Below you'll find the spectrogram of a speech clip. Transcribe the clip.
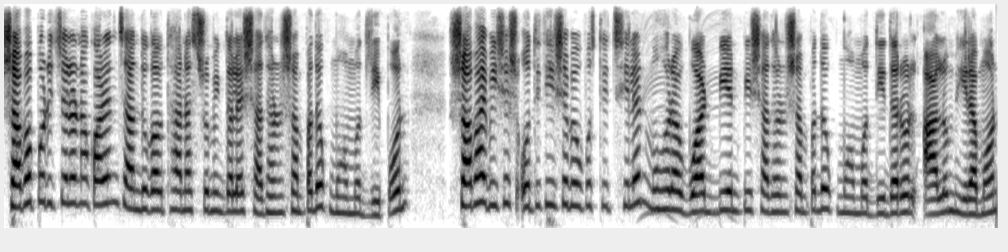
সভা পরিচালনা করেন চান্দুগাঁও থানা শ্রমিক দলের সাধারণ সম্পাদক মোহাম্মদ রিপন। সভায় বিশেষ অতিথি হিসেবে উপস্থিত ছিলেন মোহরা ওয়ার্ড বিএনপির সাধারণ সম্পাদক মোহাম্মদ দিদারুল আলম হীরামন,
